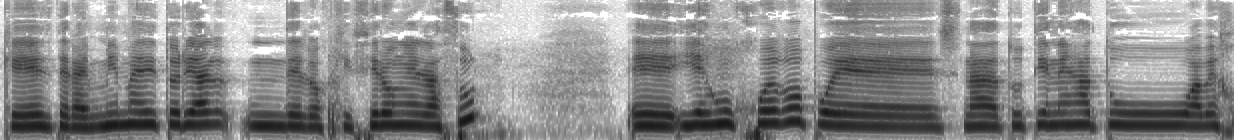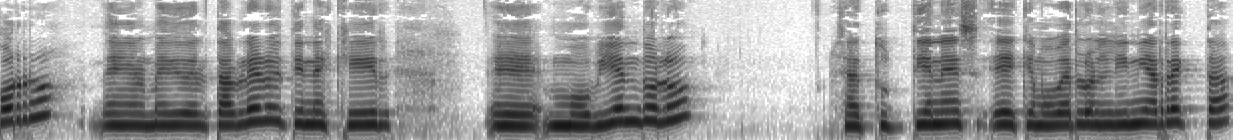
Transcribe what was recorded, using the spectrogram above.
que es de la misma editorial de los que hicieron el azul. Eh, y es un juego, pues nada, tú tienes a tu abejorro en el medio del tablero y tienes que ir eh, moviéndolo. O sea, tú tienes eh, que moverlo en línea recta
